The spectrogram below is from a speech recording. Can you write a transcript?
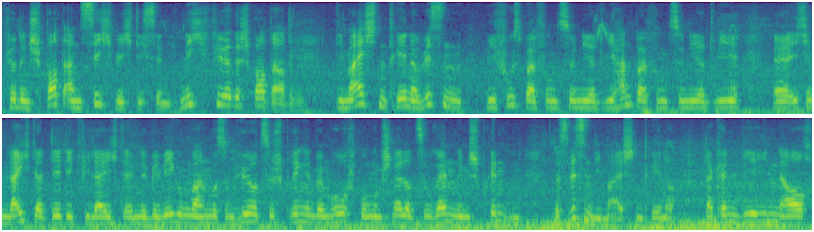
für den Sport an sich wichtig sind, nicht für ihre Sportart. Mhm. Die meisten Trainer wissen, wie Fußball funktioniert, wie Handball funktioniert, wie äh, ich im Leichtathletik vielleicht äh, eine Bewegung machen muss, um höher zu springen beim Hochsprung, um schneller zu rennen, im Sprinten. Das wissen die meisten Trainer. Da können wir ihnen auch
